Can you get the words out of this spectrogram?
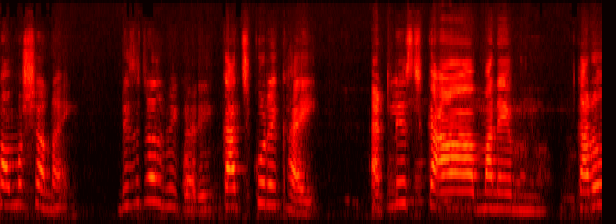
সমস্যা নাই। ডিজিটাল ভিখারি কাজ করে খাই। অ্যাটলিস্ট মানে কারও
